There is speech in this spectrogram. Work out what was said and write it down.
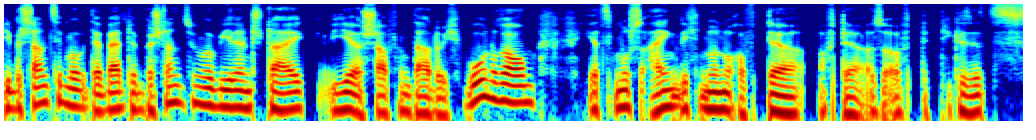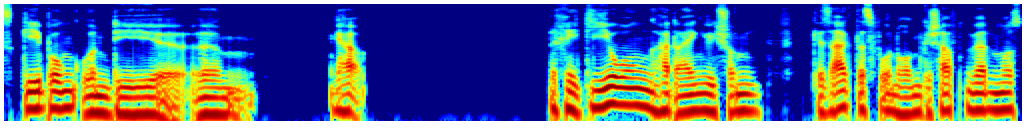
Die der Wert der Bestandsimmobilien steigt, wir schaffen dadurch Wohnraum. Jetzt muss eigentlich nur noch auf der, auf der, also auf die Gesetzgebung und die ähm, ja, Regierung hat eigentlich schon gesagt, dass Wohnraum geschaffen werden muss.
